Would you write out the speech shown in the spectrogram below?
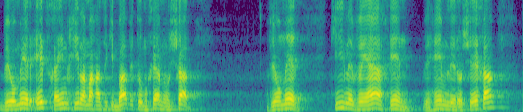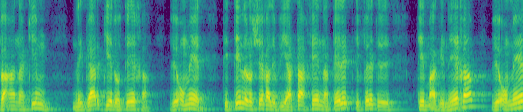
ואומר עץ חיים חילה מחזיקים בה ותומכיה מאושר. ואומר כי לוויה הן והם לראשיך וענקים לגרגרותיך. ואומר תיתן לראשיך לווייתה הן נטלת תפארת תמגנך ואומר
